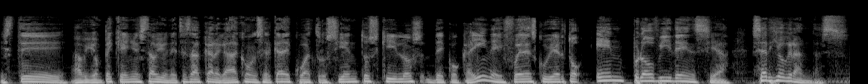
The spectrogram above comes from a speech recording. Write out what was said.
Este avión pequeño, esta avioneta estaba cargada con cerca de 400 kilos de cocaína y fue descubierto en Providencia. Sergio Grandas.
